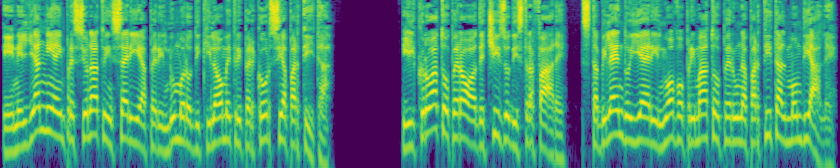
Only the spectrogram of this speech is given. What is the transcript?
e negli anni ha impressionato in Serie A per il numero di chilometri percorsi a partita. Il croato però ha deciso di strafare, stabilendo ieri il nuovo primato per una partita al mondiale.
